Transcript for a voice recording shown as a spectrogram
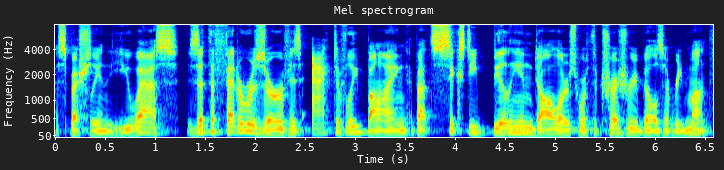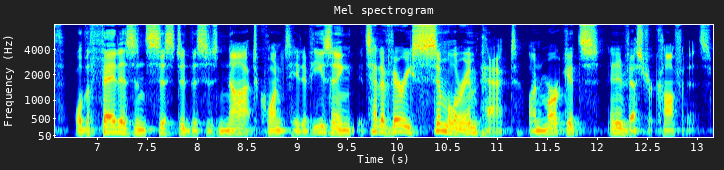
especially in the US, is that the Federal Reserve is actively buying about $60 billion worth of Treasury bills every month. While the Fed has insisted this is not quantitative easing, it's had a very similar impact on markets and investor confidence.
